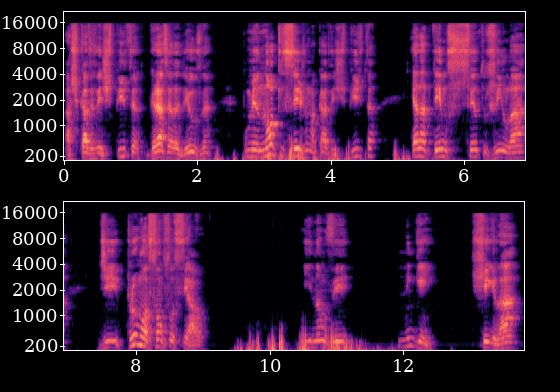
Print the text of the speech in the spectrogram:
As casas espíritas, graças a Deus, né? por menor que seja uma casa espírita, ela tem um centrozinho lá de promoção social e não vê ninguém. Chegue lá,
